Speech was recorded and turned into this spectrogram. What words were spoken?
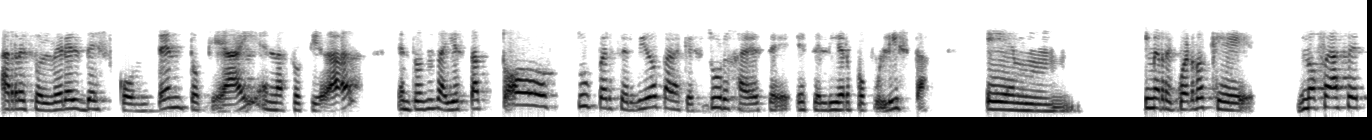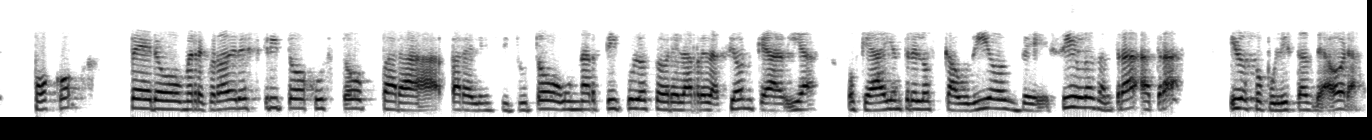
a resolver el descontento que hay en la sociedad. Entonces ahí está todo súper servido para que surja ese, ese líder populista. Em, y me recuerdo que no fue hace poco, pero me recuerdo haber escrito justo para, para el instituto un artículo sobre la relación que había o que hay entre los caudillos de siglos atrás y los populistas de ahora.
